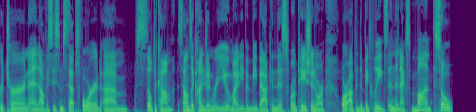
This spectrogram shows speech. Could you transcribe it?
return, and obviously some steps forward um, still to come. Sounds like Hyun-Jin Ryu might even be back in this rotation or or up in the big leagues in the next month. So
